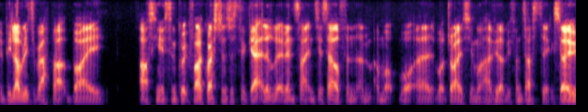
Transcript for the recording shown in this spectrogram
it'd be lovely to wrap up by asking you some quick fire questions just to get a little bit of insight into yourself and, and, and what what uh, what drives you and what have you. That'd be fantastic. So,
